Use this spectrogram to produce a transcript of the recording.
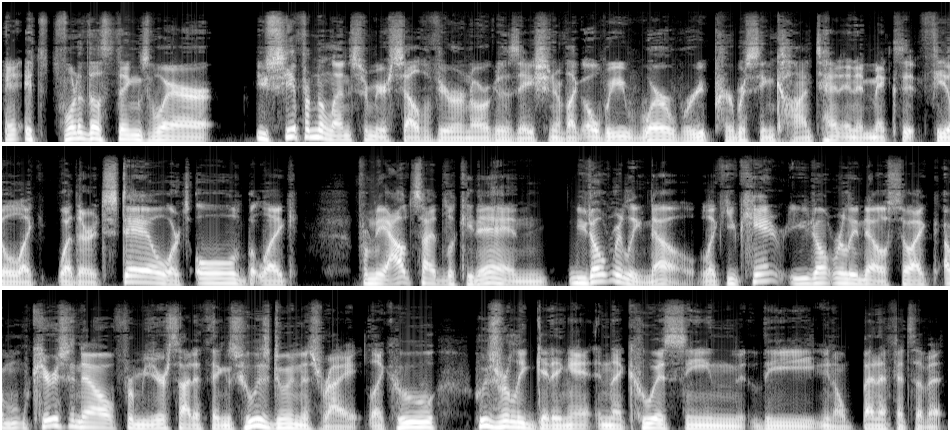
it's one of those things where you see it from the lens from yourself if you're an organization of like, oh, we were repurposing content and it makes it feel like whether it's stale or it's old, but like from the outside looking in, you don't really know. Like you can't, you don't really know. So I, I'm curious to know from your side of things, who is doing this right? Like who, who's really getting it and like who has seen the, you know, benefits of it?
